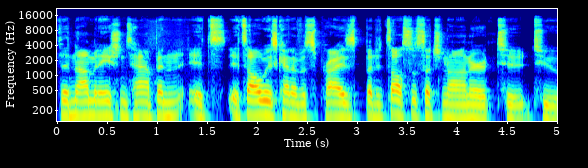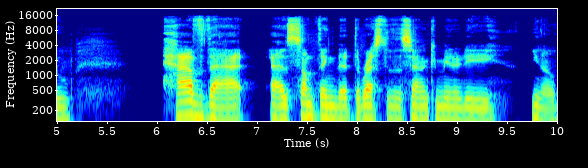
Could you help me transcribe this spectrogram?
the nominations happen it's it's always kind of a surprise but it's also such an honor to to have that as something that the rest of the sound community you know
